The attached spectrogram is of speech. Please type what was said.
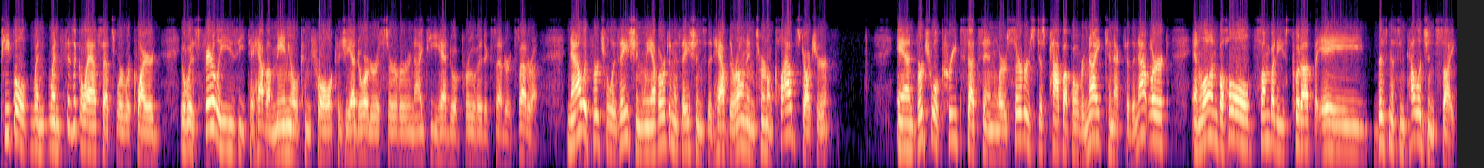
people, when, when physical assets were required, it was fairly easy to have a manual control because you had to order a server and IT had to approve it, et cetera, et cetera. Now with virtualization, we have organizations that have their own internal cloud structure and virtual creep sets in where servers just pop up overnight, connect to the network, and lo and behold, somebody's put up a business intelligence site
